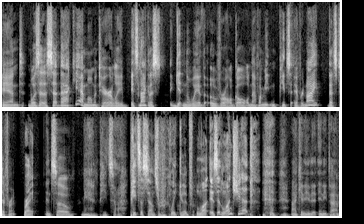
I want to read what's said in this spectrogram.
And was it a setback? Yeah, momentarily. It's not going to get in the way of the overall goal. Now, if I'm eating pizza every night, that's different. Right. And so, man, pizza. Pizza sounds really good for lunch. Is it lunch yet? I can eat it anytime.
